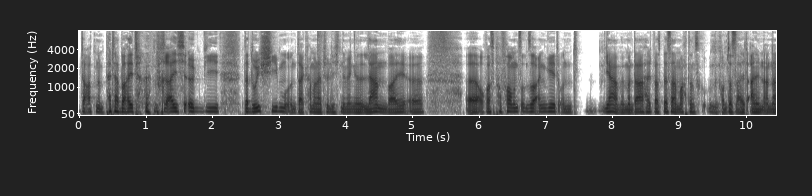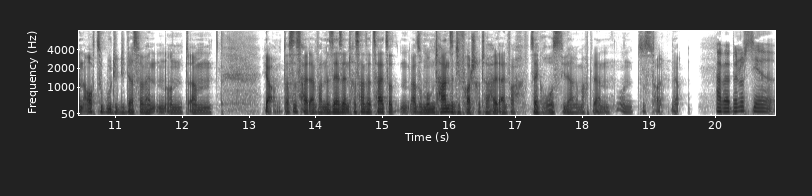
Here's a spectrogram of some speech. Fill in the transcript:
Daten im Petabyte-Bereich irgendwie da durchschieben und da kann man natürlich eine Menge lernen bei, äh, äh, auch was Performance und so angeht und ja, wenn man da halt was besser macht, dann, dann kommt das halt allen anderen auch zugute, die das verwenden und ähm, ja, das ist halt einfach eine sehr, sehr interessante Zeit. Also momentan sind die Fortschritte halt einfach sehr groß, die da gemacht werden und das ist toll, ja. Aber benutzt ihr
